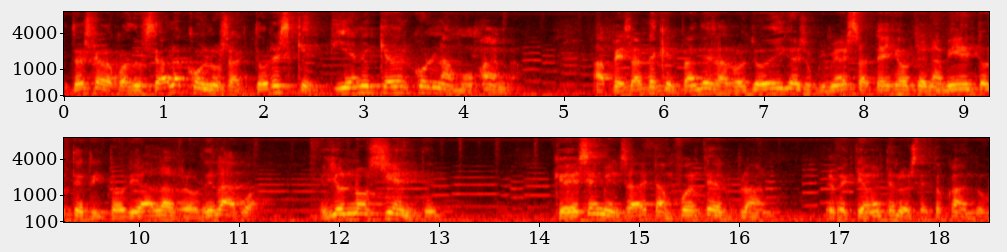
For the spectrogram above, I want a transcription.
Entonces, claro, cuando usted habla con los actores que tienen que ver con la mojana, a pesar de que el plan de desarrollo diga en su primera estrategia ordenamiento territorial alrededor del agua, ellos no sienten que ese mensaje tan fuerte del plan efectivamente lo esté tocando,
